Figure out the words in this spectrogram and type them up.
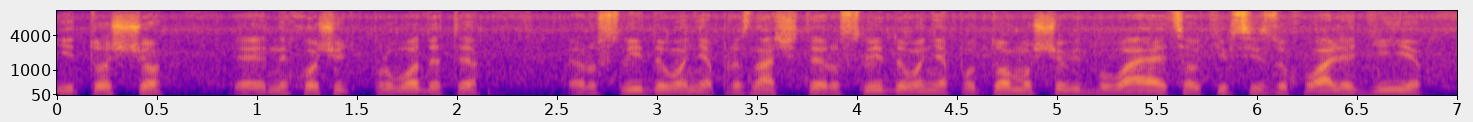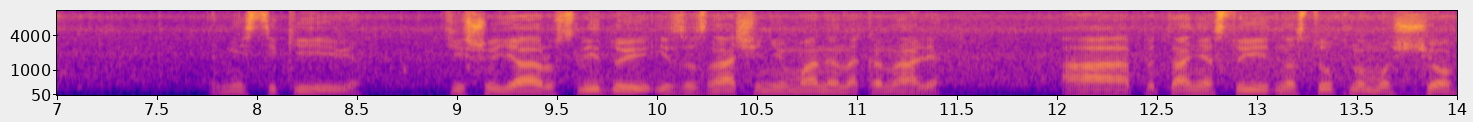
і то, що е, не хочуть проводити розслідування, призначити розслідування по тому, що відбувається оті всі зухвалі дії в місті Києві. Ті, що я розслідую і зазначені в мене на каналі. А питання стоїть в наступному, що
